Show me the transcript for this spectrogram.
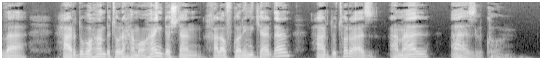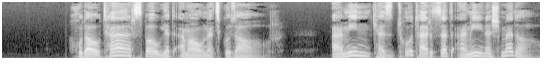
و هر دو با هم به طور هماهنگ داشتن خلافکاری می‌کردن هر دوتا رو از عمل ازل کن. خدا ترس باید امانت گذار امین که از تو ترسد امینش مدار.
